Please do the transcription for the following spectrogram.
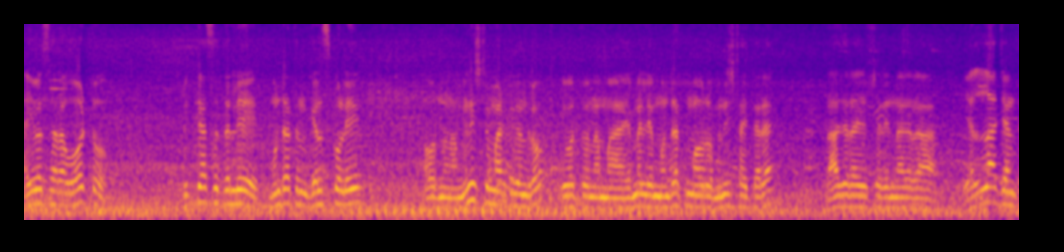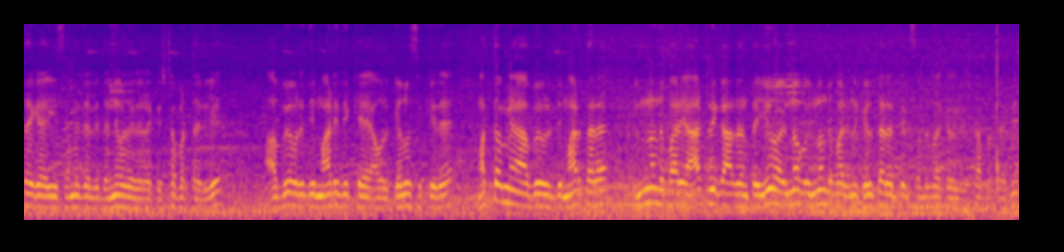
ಐವತ್ತು ಸಾವಿರ ಓಟು ವ್ಯತ್ಯಾಸದಲ್ಲಿ ಮುಂಡ್ರತನ ಗೆಲ್ಸ್ಕೊಳ್ಳಿ. ಅವ್ರನ್ನ ನಾವು ಮಿನಿಸ್ಟ್ರ್ ಮಾಡ್ತೀವಿ ಅಂದರು, ಇವತ್ತು ನಮ್ಮ ಎಂ ಎಲ್ ಎ ಮುನ್ರತ್ನ ಅವರು ಮಿನಿಸ್ಟ್ರ್ ಆಯ್ತಾರೆ. ರಾಜರಾಜೇಶ್ವರಿ ನಗರ ಎಲ್ಲ ಜನತೆಗೆ ಈ ಸಮಯದಲ್ಲಿ ಧನ್ಯವಾದಗಳು ಹೇಳೋಕ್ಕೆ ಇಷ್ಟಪಡ್ತಾ ಇದ್ವಿ. ಅಭಿವೃದ್ಧಿ ಮಾಡಿದ್ದಕ್ಕೆ ಅವ್ರ ಗೆಲುವು ಸಿಕ್ಕಿದೆ. ಮತ್ತೊಮ್ಮೆ ಅಭಿವೃದ್ಧಿ ಮಾಡ್ತಾರೆ. ಇನ್ನೊಂದು ಬಾರಿ ಆಟ್ರಿಕ್ ಆದಂಥ ಹೀರೋ ಇನ್ನೊಬ್ಬ ಇನ್ನೊಂದು ಬಾರಿ ಗೆಲ್ತಾರೆ ಅಂತೇಳಿ ಸಂದರ್ಭ ಸಂದರ್ಭದಲ್ಲಿ ಇಷ್ಟಪಡ್ತಾ ಇದ್ದೀನಿ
